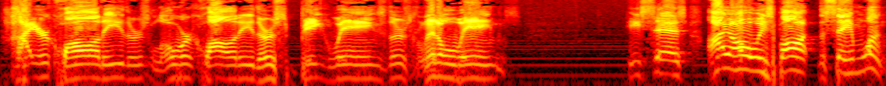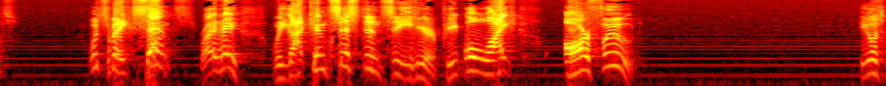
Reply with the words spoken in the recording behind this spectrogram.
higher quality, there's lower quality, there's big wings, there's little wings he says, I always bought the same ones, which makes sense, right? Hey, we got consistency here. People like our food. He goes,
